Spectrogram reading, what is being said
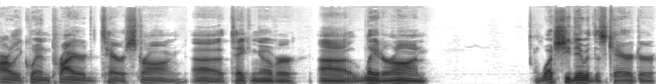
Harley Quinn prior to Tara Strong uh, taking over uh, later on. What she did with this character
